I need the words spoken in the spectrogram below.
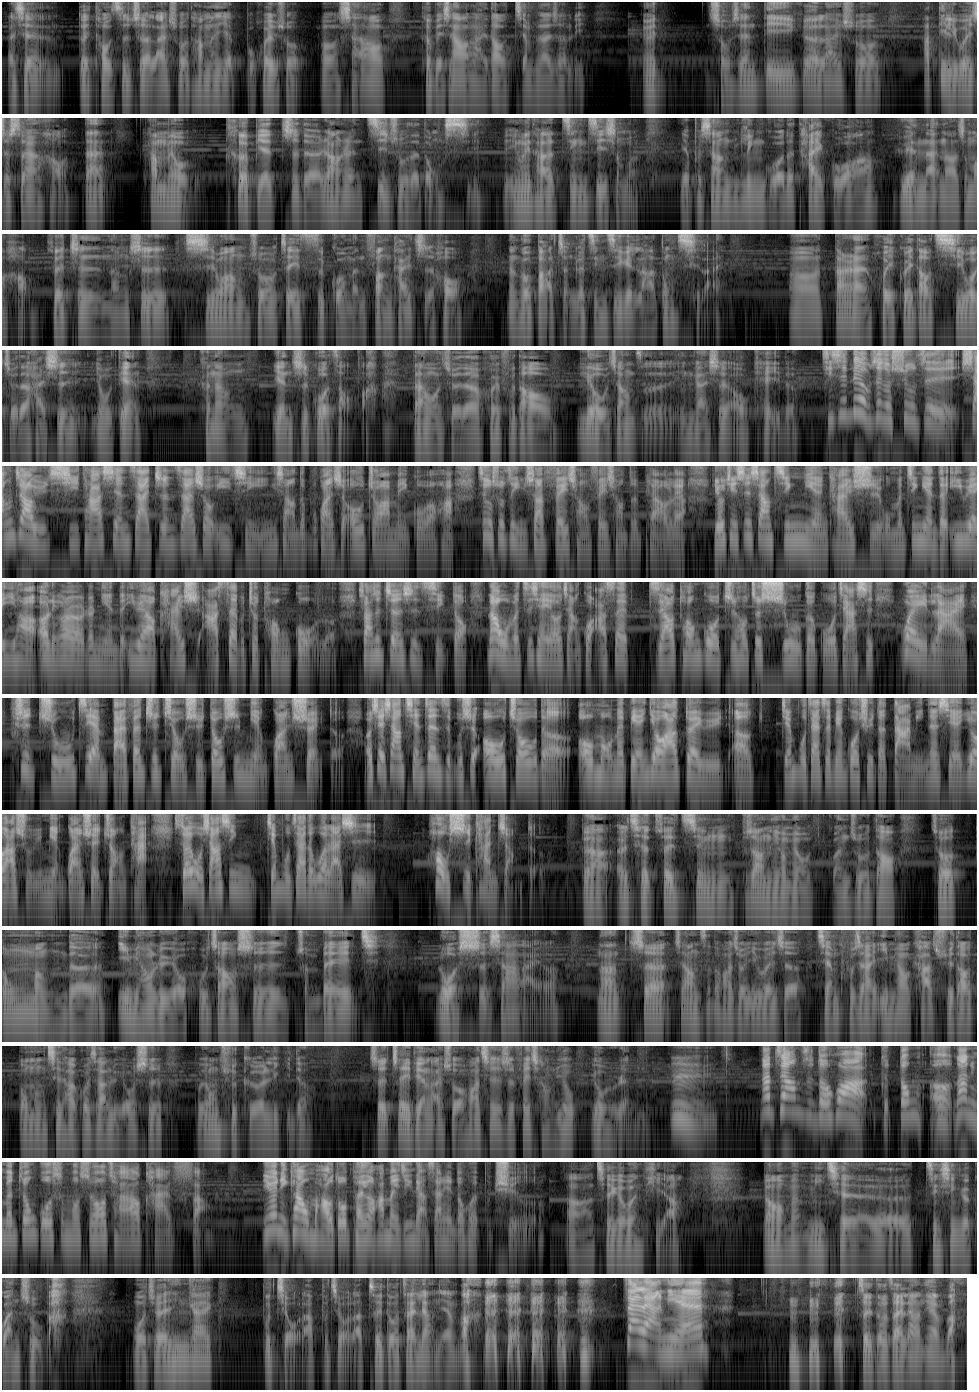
而且对投资者来说，他们也不会说呃想要特别想要来到柬埔寨这里，因为首先第一个来说，它地理位置虽然好，但它没有特别值得让人记住的东西，因为它经济什么也不像邻国的泰国啊、越南啊这么好，所以只能是希望说这一次国门放开之后，能够把整个经济给拉动起来。呃，当然回归到七，我觉得还是有点可能言之过早吧。但我觉得恢复到六这样子应该是 OK 的。其实六这个数字，相较于其他现在正在受疫情影响的，不管是欧洲啊、美国的话，这个数字已经算非常非常的漂亮。尤其是像今年开始，我们今年的一月一号，二零二二年的一月要开始，RCEP 就通过了，所以它是正式启动。那我们之前也有讲过，RCEP 只要通过之后，这十五个国家是未来是逐渐百分之九十都是免关税的。而且像前阵子不是欧洲的欧盟那边又要对于呃。柬埔寨这边过去的大米那些又要属于免关税状态，所以我相信柬埔寨的未来是后市看涨的。对啊，而且最近不知道你有没有关注到，就东盟的疫苗旅游护照是准备落实下来了。那这这样子的话，就意味着柬埔寨疫苗卡去到东盟其他国家旅游是不用去隔离的。这这一点来说的话，其实是非常诱诱人的。嗯。那这样子的话，可东呃，那你们中国什么时候才要开放？因为你看，我们好多朋友他们已经两三年都回不去了啊。这个问题啊，让我们密切的进行一个关注吧。我觉得应该不久了，不久了，最多再两年吧。再两年，最多再两年吧。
